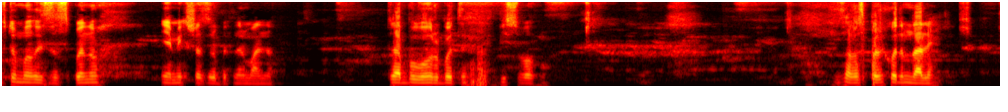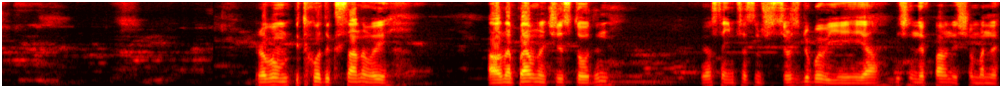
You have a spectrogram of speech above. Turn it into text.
втомились за спину. Я міг ще зробити нормально. Треба було робити більше вагу. Зараз переходимо далі. Робимо підходик становий, але напевно чисто один. Я останнім часом щось розлюбив і я більше не впевнений, що в мене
